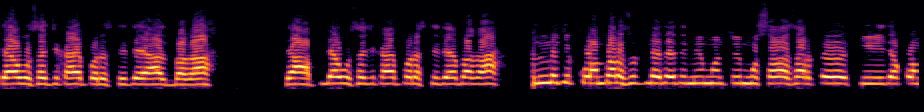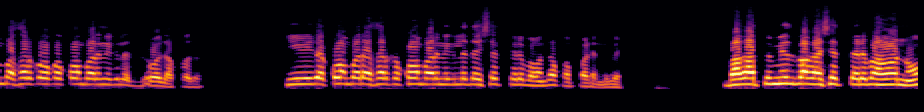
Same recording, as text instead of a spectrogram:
त्या ऊसाची काय परिस्थिती आहे आज बघा. त्या आपल्या ऊसाची काय परिस्थिती आहे बघा. जे कोंबार सुटले ते मी म्हणतोय मुसळासारखं केळीच्या कोंबासारखं का कोंबार निघले? जवळ दाखवतो. केळीच्या कोंबाऱ्यासारखं कोंबार निघले तर शेतकरी भावांना दाखवा भेट बघा तुम्हीच बघा शेतकरी भावांनो.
